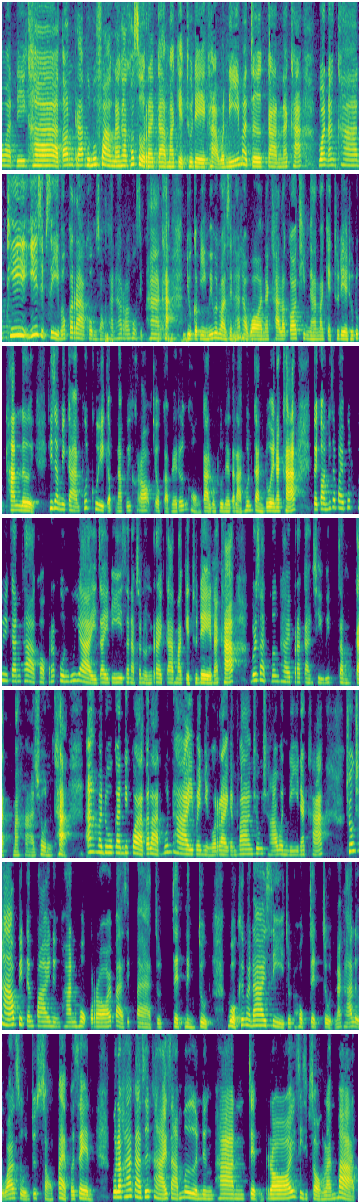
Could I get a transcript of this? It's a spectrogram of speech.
สวัสดีค่ะ ต้อนรับคุณผู้ฟังนะคะ เข้าสู่รายการ Market Today ค่ะ วันนี้มาเจอกันนะคะ วันอังคารที่ 24 มกราคม 2565 ค่ะ อยู่กับหญิงวิมลวันเศรษฐถาวรนะคะ แล้วก็ทีมงาน Market Today ทุกๆ ท่านเลย ที่จะมีการพูดคุยกับนักวิเคราะห์เกี่ยวกับในเรื่องของการลงทุนในตลาดหุ้นกันด้วยนะคะ แต่ก่อนที่จะไปพูดคุยกันค่ะ ขอบพระคุณผู้ใหญ่ใจดีสนับสนุนรายการ Market Today นะคะ บริษัทเมืองไทยประกันชีวิตจำกัดมหาชนค่ะอะมาดูกันดีกว่าตลาดหุ้นไทยเป็นอย่างไรกันบ้างช่วงเช้าวันนี้นะคะ ช่วงเช้าปิดกันไป0.71 จุด บวกขึ้นมาได้ 4.67 จุดนะคะ หรือว่า 0.28%มูลค่าการซื้อขาย 31,742 ล้านบาท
